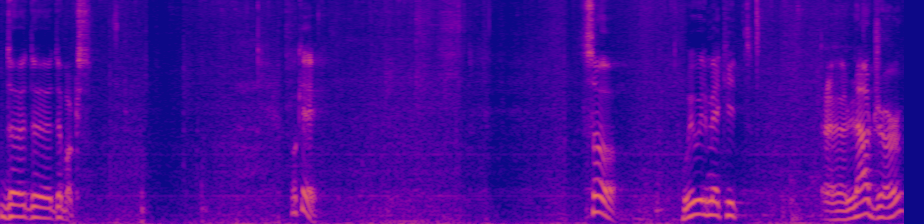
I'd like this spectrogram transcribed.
the, the, the box. Okay, so we will make it uh, larger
